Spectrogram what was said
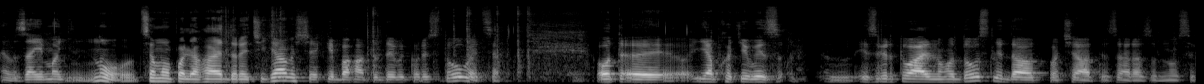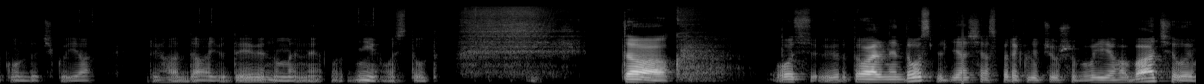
взаємо... ну, в цьому полягає, до речі, явище, яке багато де використовується. От е, я б хотів із, із віртуального досліда от почати. Зараз одну секундочку. Я пригадаю, де він у мене. Ні, ось тут. Так. Ось віртуальний дослід. Я зараз переключу, щоб ви його бачили.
